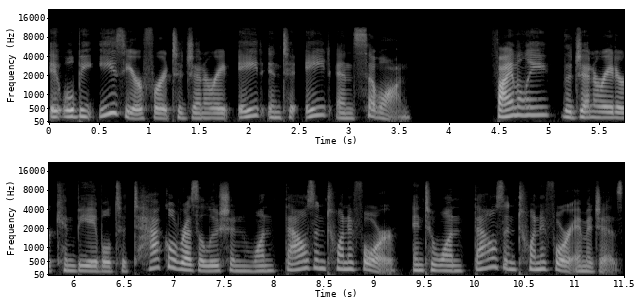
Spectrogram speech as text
it will be easier for it to generate 8 into 8 and so on. Finally, the generator can be able to tackle resolution 1024 into 1024 images.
